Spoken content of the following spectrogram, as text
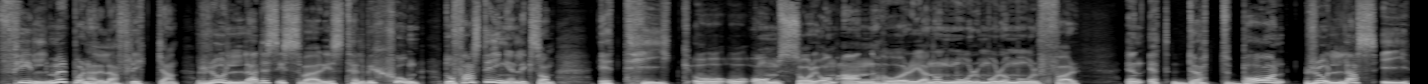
filmer på den här lilla flickan rullades i Sveriges Television. Då fanns det ingen liksom etik och, och omsorg om anhöriga, någon mormor och morfar. En, ett dött barn rullas i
